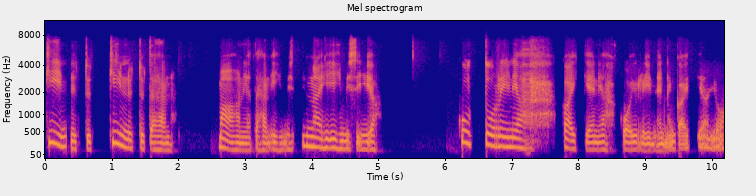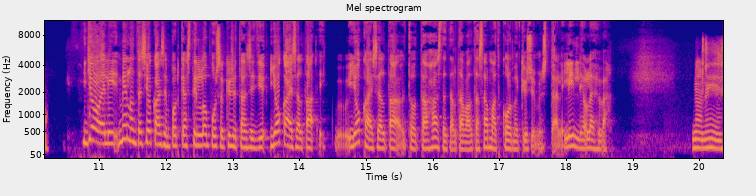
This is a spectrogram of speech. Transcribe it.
kiinnytty, kiinnytty tähän maahan ja tähän ihmis, näihin ihmisiin ja kulttuuriin ja kaikkeen ja koiriin ennen kaikkea, joo. Joo, eli meillä on tässä jokaisen podcastin lopussa, kysytään sitten jokaiselta, jokaiselta tota, haastateltavalta samat kolme kysymystä. Eli Lilli, ole hyvä. No niin.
